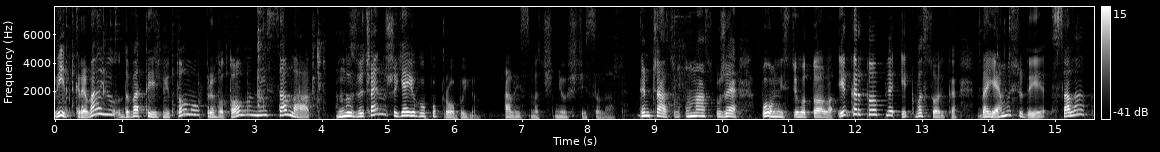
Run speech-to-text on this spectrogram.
Відкриваю два тижні тому приготовлений салат. Ну, звичайно, що я його попробую, але й смачнющий салат. Тим часом у нас уже повністю готова і картопля, і квасолька. Даємо сюди салат.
